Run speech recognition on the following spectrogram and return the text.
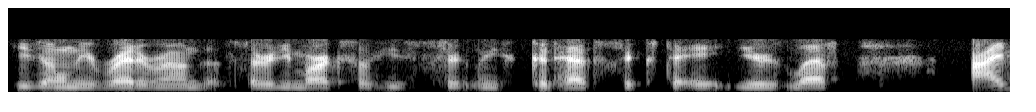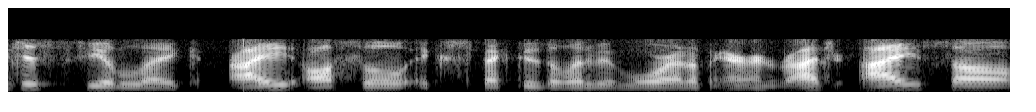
he's only right around the 30 mark, so he certainly could have six to eight years left. I just feel like I also expected a little bit more out of Aaron Rodgers. I saw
